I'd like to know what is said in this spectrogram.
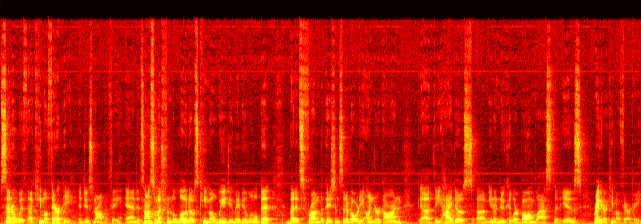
center with uh, chemotherapy induced neuropathy. And it's not so much from the low dose chemo we do, maybe a little bit, but it's from the patients that have already undergone uh, the high dose, um, you know, nuclear bomb blast that is regular chemotherapy.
